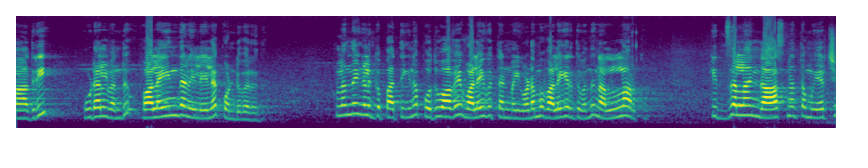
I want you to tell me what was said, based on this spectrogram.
மாதிரி உடல் வந்து வளைந்த நிலையில் கொண்டு வருது. குழந்தைங்களுக்கு பார்த்தீங்கன்னா பொதுவாகவே வளைவுத்தன்மை உடம்பு வளையிறது வந்து நல்லாயிருக்கும் கிட்ஸ் எல்லாம் இந்த ஆசனத்தை முயற்சி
